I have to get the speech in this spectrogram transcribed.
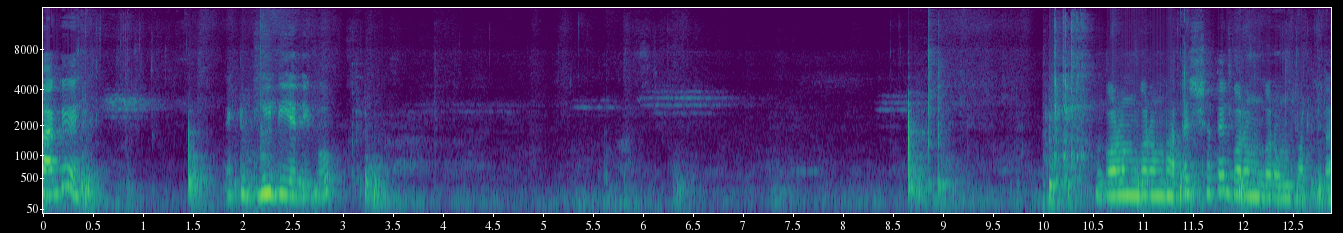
লাগে? একটু ঘি দিয়ে দিব। গরম গরম ভাতের সাথে গরম গরম ভর্তা।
